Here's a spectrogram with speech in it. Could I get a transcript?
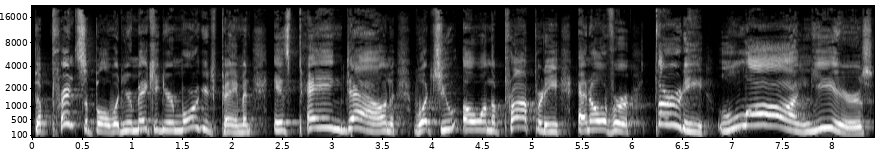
the principal, when you're making your mortgage payment, is paying down what you owe on the property. And over 30 long years,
